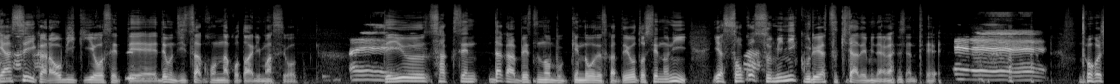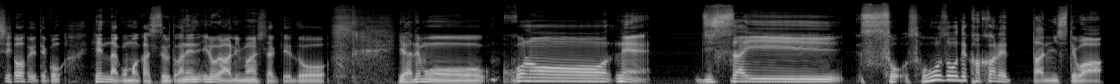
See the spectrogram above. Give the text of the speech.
安いからおびき寄せてでも実はこんなことありますよっていう作戦だから別の物件どうですかって言おうとしてんのにいやそこ住みに来るやつ来たでみたいな感じになって、えー、どうしよう言ってご変なごまかしするとかねいろいろありましたけど。いやでもこのね実際そ想像で書かれたにしては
